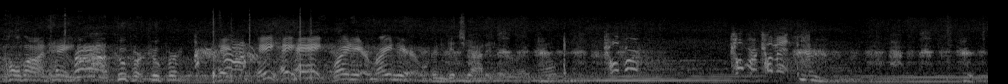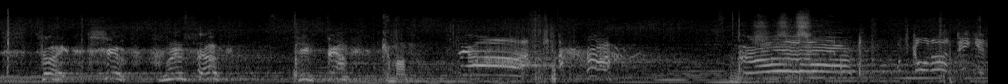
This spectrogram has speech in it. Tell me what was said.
He's still alive. Hold on. Hey, uh, Cooper, Cooper. Hey, hey, hey, hey, hey, right here, right here. We're gonna get you out of here, right pal? Cooper! Cooper, come in! Sorry, shoot, went south. He's down. Come on. Jesus. What's going on, Deacon?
